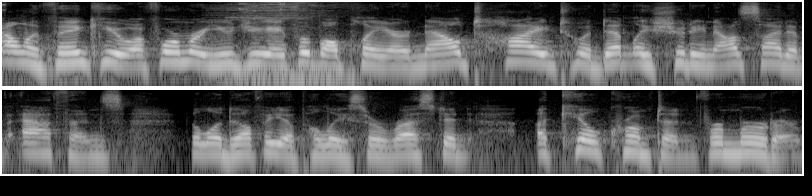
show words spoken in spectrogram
Alan, thank you. A former UGA football player now tied to a deadly shooting outside of Athens. Philadelphia police arrested Ahkil Crumpton for murder.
